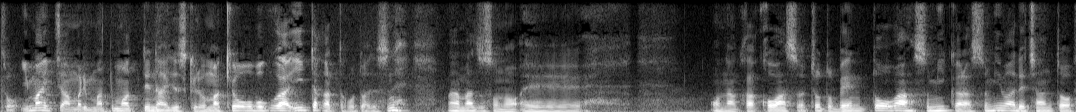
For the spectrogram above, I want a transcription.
そういまいちあんまりまとまってないですけど、まあ、今日僕が言いたかったことはですね、まあ、まずその、えー、お腹壊すちょっと弁当は隅から隅までちゃんと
